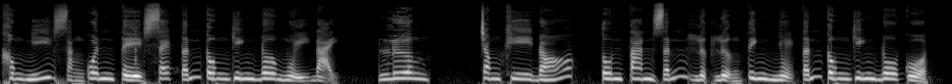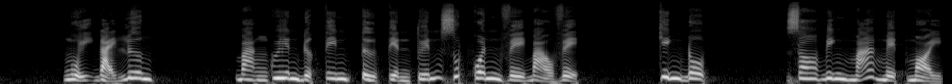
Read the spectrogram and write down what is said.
không nghĩ rằng quân tề sẽ tấn công kinh đô ngụy đại. Lương. Trong khi đó, tôn tan dẫn lực lượng tinh nhuệ tấn công kinh đô của ngụy đại lương. Bàng quyên được tin từ tiền tuyến rút quân về bảo vệ. Kinh đô. Do binh mã mệt mỏi,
